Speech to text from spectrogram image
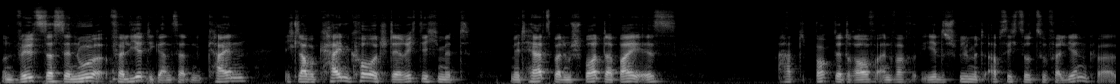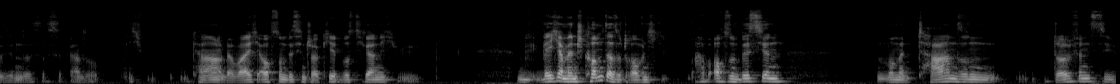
und willst, dass der nur verliert die ganze Zeit. Und kein, ich glaube, kein Coach, der richtig mit, mit Herz bei dem Sport dabei ist, hat Bock darauf, einfach jedes Spiel mit Absicht so zu verlieren quasi. Und das ist, also, ich, keine Ahnung, da war ich auch so ein bisschen schockiert, wusste ich gar nicht, welcher Mensch kommt da so drauf. Und ich habe auch so ein bisschen momentan so ein Dolphins, die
